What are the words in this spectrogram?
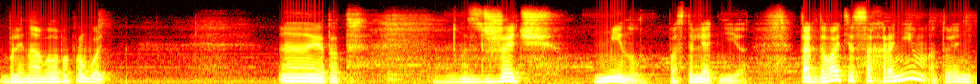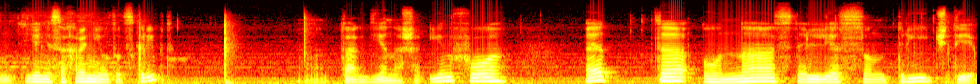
Блин, надо было попробовать э, этот сжечь мину, пострелять в нее. Так, давайте сохраним, а то я не, я не сохранил этот скрипт. Так, где наша инфо? Это у нас lesson 3.4.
